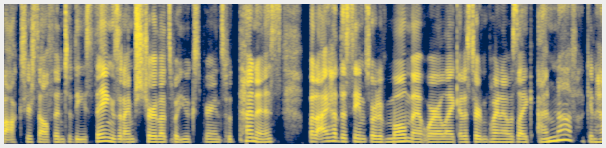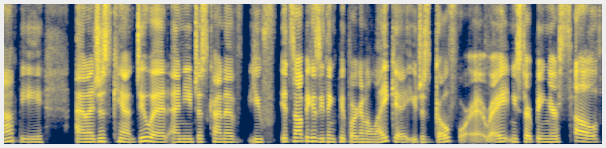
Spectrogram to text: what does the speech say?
box yourself into these things. And I'm sure that's what you experienced with tennis. But I had the same sort of moment where, like, at a certain point, I was like, I'm not fucking happy and I just can't do it. And you just kind of, you, it's not because you think people are going to like it. You just go for it, right? And you start being yourself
